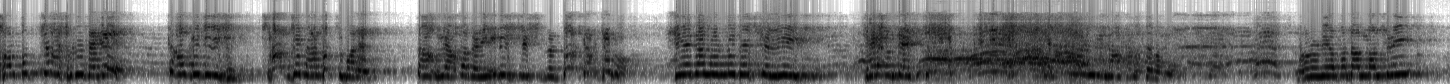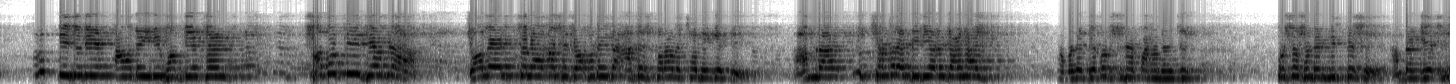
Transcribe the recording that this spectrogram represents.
সর্বোচ্চ আসনে কাউকে যদি সাহায্য না করতে পারেন, তাহলে আমাদের ইংলিশ দরকার কেন? সে যেন অন্য দেশকে লিড মাননীয় প্রধানমন্ত্রী, আপনি যদি আমাদের ইউনিফর্ম দিয়েছেন, শপথ দিয়েছি আমরা, জলের চলে আকাশে যখনই আদেশ করা দেখেছি, আমরা ইচ্ছা করে বিডিআরে যাই নাই। আমাদের ডেপুটেশনে পাঠানো হয়েছে। প্রশাসনের নির্দেশে আমরা গিয়েছি।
